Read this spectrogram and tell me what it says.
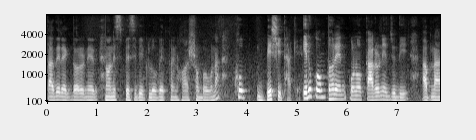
তাদের এক ধরনের non specific low back pain হওয়ার সম্ভাবনা খুব বেশি থাকে। এরকম ধরেন কোনো কারণে যদি আপনার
